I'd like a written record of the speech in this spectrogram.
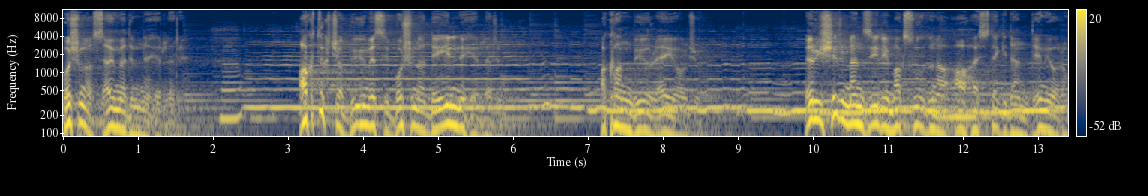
Boşuna sevmedim nehirleri. Aktıkça büyümesi boşuna değil nehirlerin. Akan büyür ey yolcu. Erişir menzili maksuduna aheste giden demiyorum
